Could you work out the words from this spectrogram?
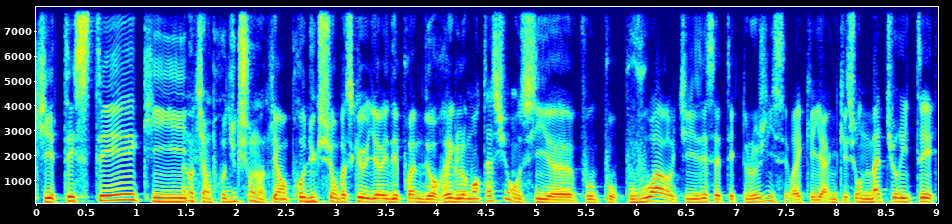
qui est testé, qui, ah qui est en production maintenant. Qui est en production, parce qu'il y avait des problèmes de réglementation aussi euh, pour, pour, pouvoir utiliser cette technologie. C'est vrai qu'il y a une question de maturité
